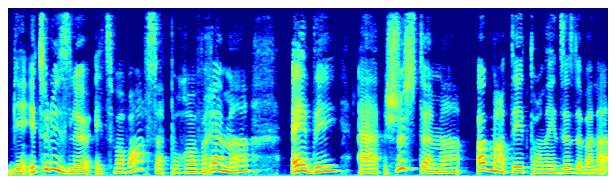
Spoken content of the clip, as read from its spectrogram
bien, utilise-le et tu vas voir, ça pourra vraiment aider à justement augmenter ton indice de bonheur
